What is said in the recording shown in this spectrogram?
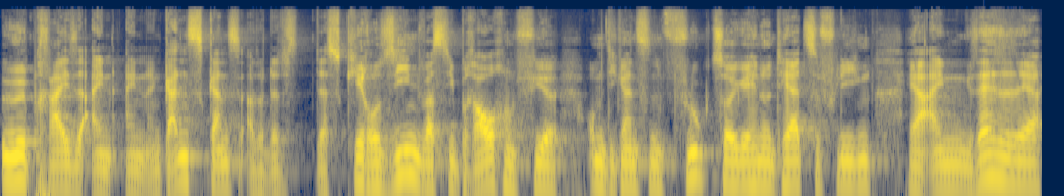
Ölpreise ein, ein ganz, ganz, also das, das Kerosin, was sie brauchen für, um die ganzen Flugzeuge hin und her zu fliegen, ja, ein sehr, sehr, sehr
